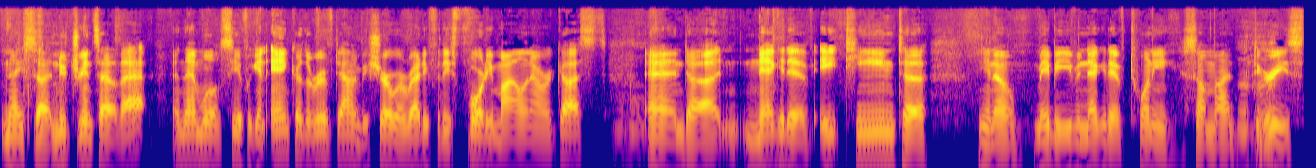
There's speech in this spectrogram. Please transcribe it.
nice uh, nutrients out of that. And then we'll see if we can anchor the roof down and be sure we're ready for these 40 mile an hour gusts Mm-hmm. and uh, negative 18 to, you know, maybe even negative 20 some odd Mm-hmm. degrees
